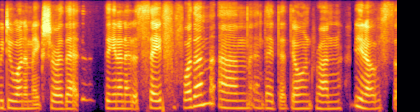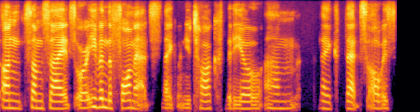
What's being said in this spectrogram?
we do want to make sure that the internet is safe for them um, and they, they don't run you know on some sites or even the formats like when you talk video um, like that's always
